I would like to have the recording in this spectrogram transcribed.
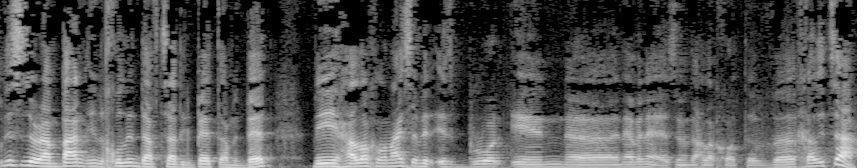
This is a Ramban in Chulin Daf Tzadik Bet Amud Bet, the halach lamais of it is brought in uh, in Even HaEzer in the halachot of uh, chalitza.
